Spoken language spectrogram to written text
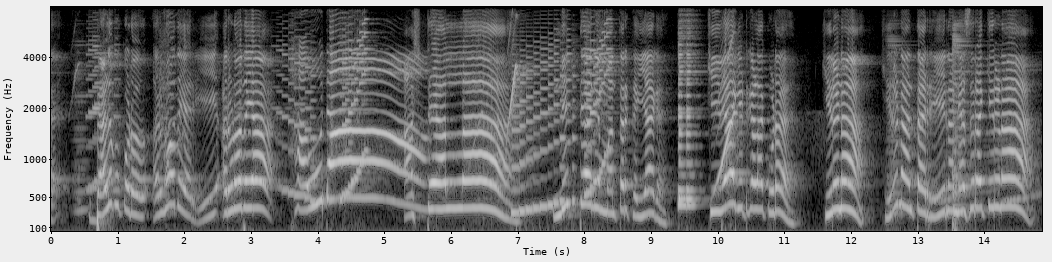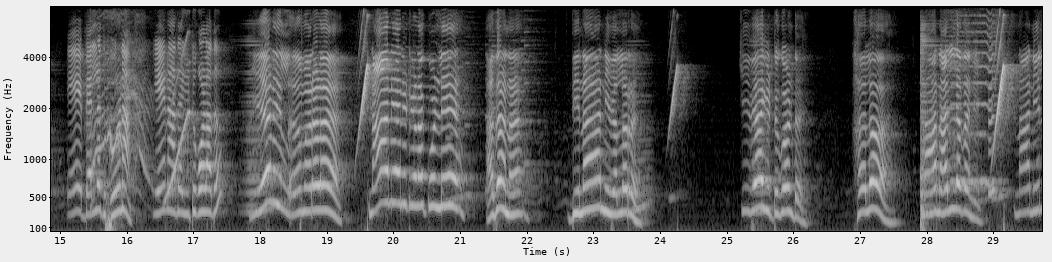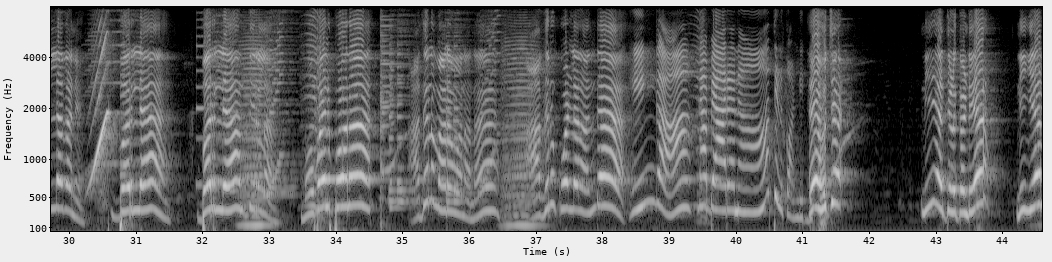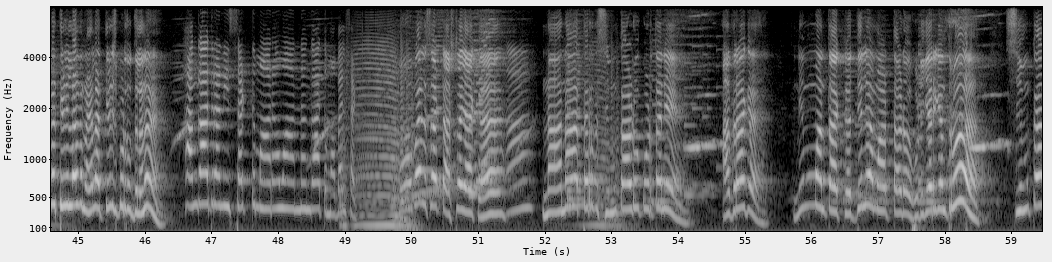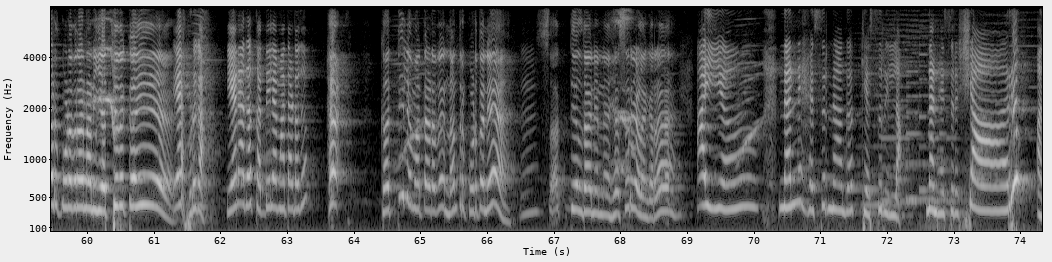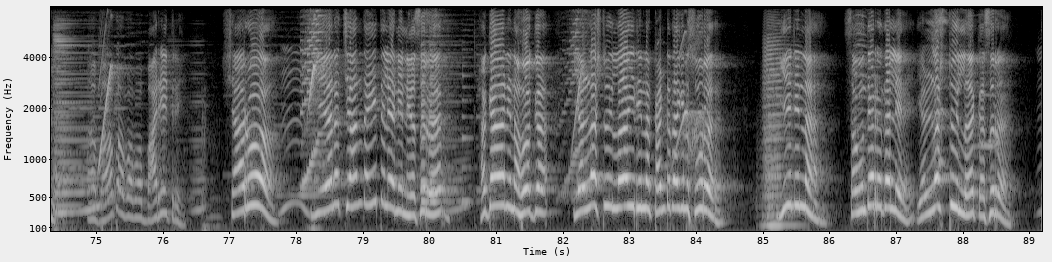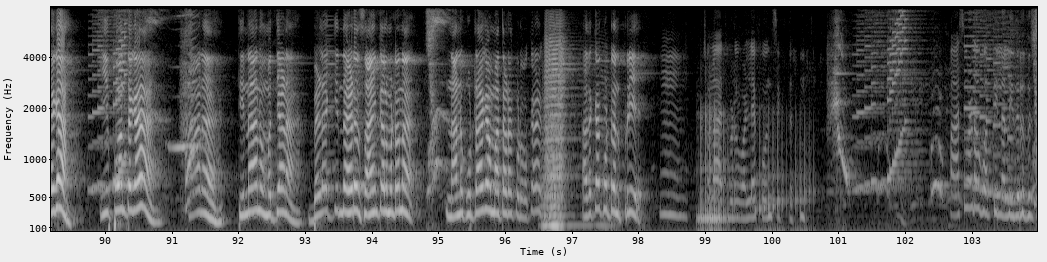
ಬೆಳಕು ಕೊಡು ಅರುಣೋದಯ ರೀ ಅರುಣೋದಯ. ಹೌದಾ? ಅಷ್ಟೇ ಅಲ್ಲ ನಿತ್ಯ ನಿಮ್ಮಂತರ ಕೈಯಾಗ ಕಿವ್ಯಾಗ ಇಟ್ಗಳ ಕೂಡ ಕಿರಣ. ಕಿರಣ ಅಂತಾರ್ರಿ ನನ್ನ ಹೆಸರ ಕಿರಣ. ಏ ಬೆಲ್ಲದ ಹೂರ್ಣ ಏನಾದ ಇಟ್ಕೊಳ್ಳೋದು ಏನಿಲ್ಲ ಮರಳ ನಾನೇನು ಇಟ್ಕೊಳಕ್ ಕೊಡ್ಲಿ ಅದಾನ ದಿನ ನೀವೆಲ್ಲರು ಕಿವ್ಯಾಗ ಇಟ್ಕೊಂಡು ಹಲೋ ನಾನು ಅಲ್ಲದಾನೆ ನಾನು ಇಲ್ಲದಾನೆ ಬರ್ಲ್ಯಾ? ಬರ್ಲ್ಯಾ ಅಂತಿರಲ್ಲ. ಮೊಬೈಲ್ ಫೋನ ಅದನ್ನು ಮಾರವ ನಾನು. ಅದನ್ನು ಕೊಡ್ಲ ಅಂದೆ ಹಿಂಗ ನಾ ಬ್ಯಾರನ ತಿಳ್ಕೊಂಡಿದ್ದೆ. ಏ ಹುಚ್ಚೆ ನೀ ಏನ್ ತಿಳ್ಕೊಂಡಿ ನೀ ಏನು ತಿಳಿಲ್ಲ ಅಂದ್ರೆ ನಾ ಎಲ್ಲ ತಿಳಿಸ್ಕೊಡ್ತಿದ್ದಲ್ಲನ ಹಂಗಾದ್ರ ನೀ ಸಟ್ ಮಾರವ ಅನ್ನಂಗಾತ ಮೊಬೈಲ್ ಸಟ್. ಮೊಬೈಲ್ ಸೆಟ್ ಅಷ್ಟೇ ಯಾಕ? ನಾನಾ ಥರದ ಸಿಮ್ ಕಾರ್ಡು ಕೊಡ್ತಾನೆ. ಅದ್ರಾಗ ನಿಮ್ಮಂತ ಕದ್ದಿಲೆ ಮಾತಾಡೋ ಹುಡುಗಿಯರಿಗಂತ್ರು ಸಿಮ್ ಕಾರ್ಡ್ ಕೊಡದ್ರ ನನಗೆ ಎತ್ತಿದ ಕೈ. ಏ ಹುಡುಗ ಏನದ ಕದ್ದಿಲೆ ಮಾತಾಡೋದು? ಹೆ, ಕದ್ದಿಲೆ ಮಾತಾಡೋದ ನಂತರ ಕೊಡ್ತಾನೆ. ಸದ್ದಿಲ್ದ ನಿನ್ನ ಹೆಸರು ಹೇಳಂಗಾರ? ಅಯ್ಯೋ ನನ್ನ ಹೆಸರಿನಾಗ ಕೆಸರಿಲ್ಲ. ನನ್ನ ಹೆಸರು ಶಾರು ಅಂತ. ಬಾಬಾ ಬಾಬಾ ಭಾರಿ ಐತ್ರಿ. ಶಾರು ಏನು ಚಂದ ಐತಿಲ್ಲ ನಿನ್ನ ಹೆಸರು? ಹಗ ನಿನ್ನ ಹೋಗ. ಎಳ್ಳಷ್ಟು ಇಲ್ಲ ಈ ನಿನ್ನ ಕಂಠದಾಗಿನ ಸೂರ. ಈ ನಿನ್ನ ಸೌಂದರ್ಯದಲ್ಲಿ ಎಳ್ಳಷ್ಟು ಇಲ್ಲ ಕಸರು. ತಗ ಈ ಫೋನ್ ತಗ. ನಾನು ತಿನ್ನಾನು ಮಧ್ಯಾಹ್ನ ಬೆಳಗ್ಗಿಂದ ಹಿಡಿದು ಸಾಯಂಕಾಲ ಮಟನ ನಾನು ಕುಟ್ಟಾಗ ಮಾತಾಡಕ್ ಕೊಡ್ಬೇಕ? ಅದಕ್ಕೆ ಕೊಟ್ಟನು ಫ್ರೀ ಹ್ಮ್ ಚಲೋ ಆಯ್ತು ಬಿಡು ಒಳ್ಳೆ ಫೋನ್ ಸಿಕ್ತು. ಪಾಸ್ವರ್ಡ್ ಗೊತ್ತಿಲ್ಲ ಇದ್ರದ್ದು.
